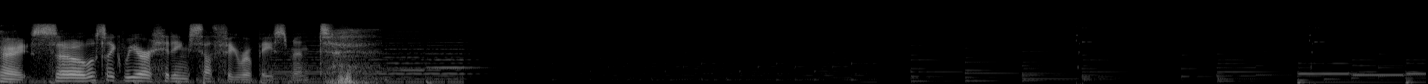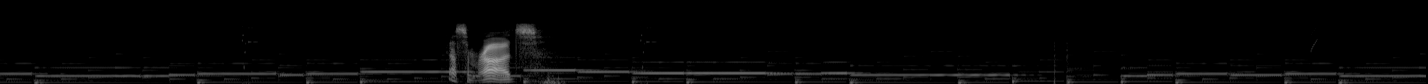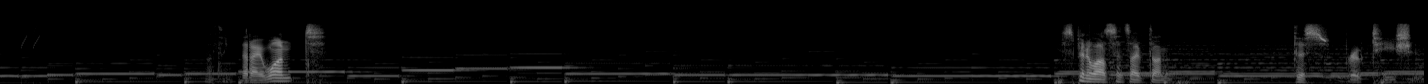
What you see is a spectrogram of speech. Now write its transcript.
Alright, so looks like we are hitting South Figaro basement. Got some rods. That I want. It's been a while since I've done this rotation.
